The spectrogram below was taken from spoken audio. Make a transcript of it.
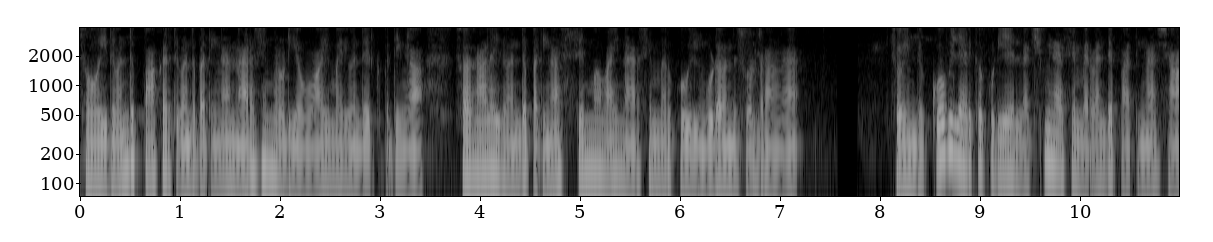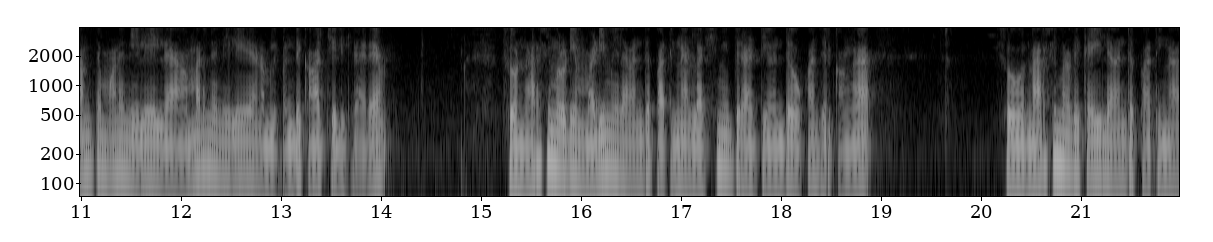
ஸோ இது வந்து பார்க்குறதுக்கு வந்து பார்த்திங்கன்னா நரசிம்மருடைய வாய் மாதிரி வந்து இருக்குது பார்த்திங்களா ஸோ அதனால் இது வந்து பார்த்திங்கன்னா சிம்மவாய் நரசிம்மர் கோவில்னு கூட வந்து சொல்கிறாங்க ஸோ இந்த கோவிலில் இருக்கக்கூடிய லக்ஷ்மி நரசிம்மர் வந்து பார்த்திங்கன்னா சாந்தமான நிலையில் அமர்ந்த நிலையில் நம்மளுக்கு வந்து காட்சியளிக்கிறாரு ஸோ நரசிம்மருடைய மடி மேலே வந்து பார்த்திங்கன்னா லக்ஷ்மி பிராட்டி வந்து உட்காந்துருக்காங்க ஸோ நரசிம்மருடைய கையில் வந்து பார்த்திங்கன்னா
